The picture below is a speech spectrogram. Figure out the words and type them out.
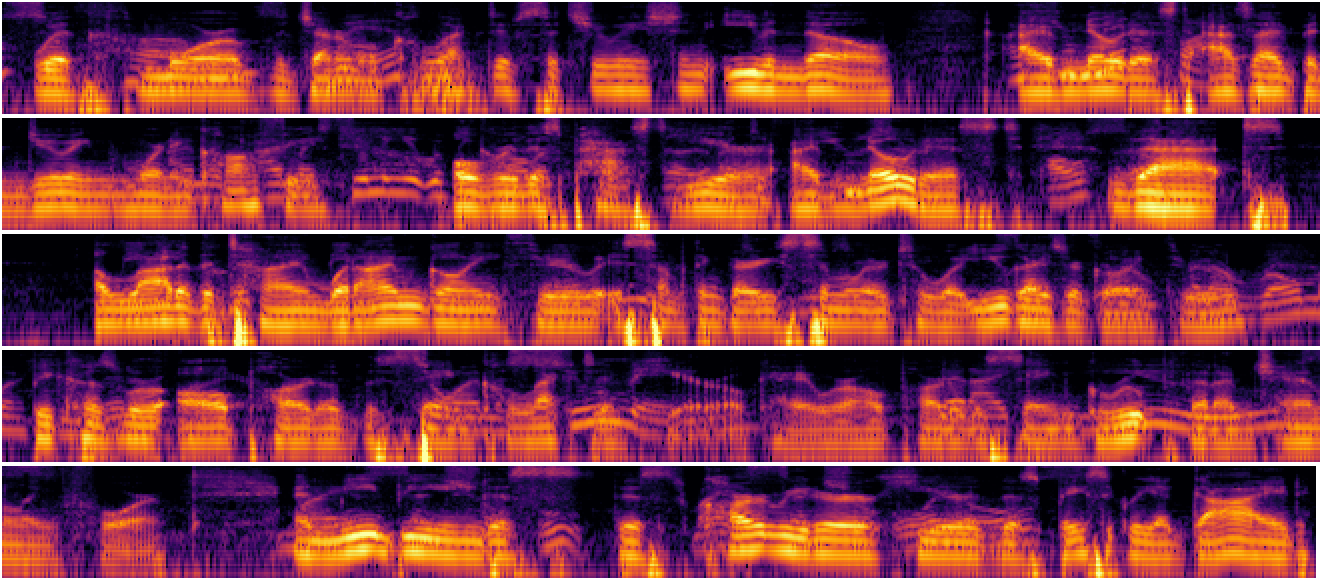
so with more of the general collective situation, even though I've noticed as I've been doing morning I'm, coffee I'm over this past year, I've noticed that a lot of the time what I'm going through is something very similar to what you guys are going through because we're all part of the same collective here, okay? We're all part of the same group that I'm channeling for. And me being this this card reader here, this basically a guide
